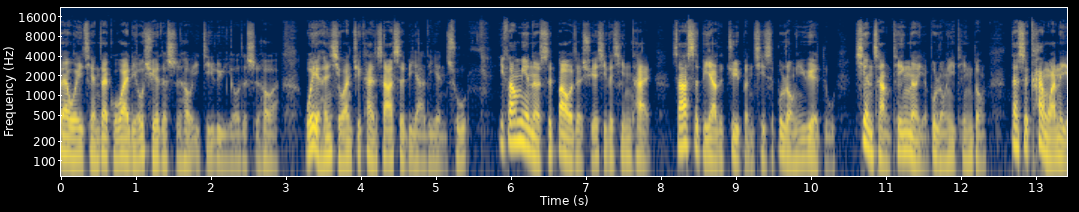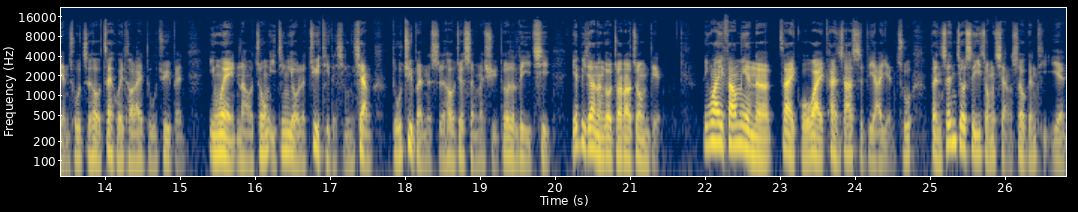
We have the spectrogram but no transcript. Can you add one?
在我以前在国外留学的时候，以及旅游的时候啊，我也很喜欢去看莎士比亚的演出。一方面呢，是抱着学习的心态。莎士比亚的剧本其实不容易阅读，现场听呢也不容易听懂。但是看完了演出之后，再回头来读剧本，因为脑中已经有了具体的形象，读剧本的时候就省了许多的力气，也比较能够抓到重点。另外一方面呢，在国外看莎士比亚演出本身就是一种享受跟体验。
